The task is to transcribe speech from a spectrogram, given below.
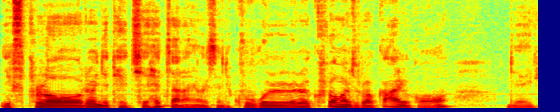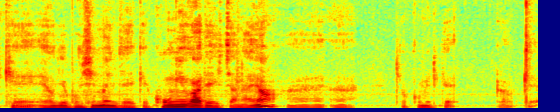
익스플로러를 이제 대체했잖아요. 그래서 이제 구글을 크롬을 주로 깔고 이제 이렇게 여기 보시면 이제 이렇게 공유가 돼 있잖아요. 조금 이렇게 이렇게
